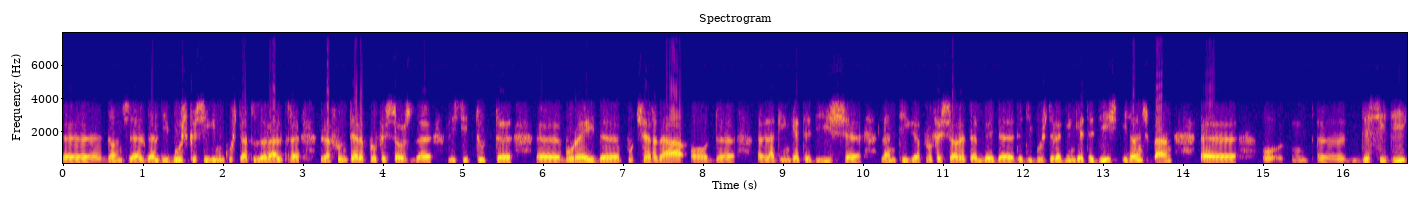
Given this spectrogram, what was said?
eh, doncs de, del dibuix que siguin un costat o de l'altre. La frontera, professors de l'Institut eh, Borrell de Puigcerdà o de eh, la Guingueta d'Ix, eh, l'antiga professora també de, de dibuix de la Guingueta d'Ix, i doncs van eh, eh, decidir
